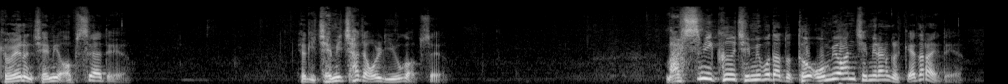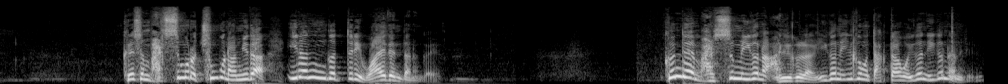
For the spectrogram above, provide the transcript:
교회는 재미 없어야 돼요. 여기 재미 찾아올 이유가 없어요. 말씀이 그 재미보다도 더 오묘한 재미라는 걸 깨달아야 돼요. 그래서 말씀으로 충분합니다. 이런 것들이 와야 된다는 거예요. 근데 말씀은 이건 안 읽으려고. 이거는 읽으면 딱딱하고, 이건, 이거는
